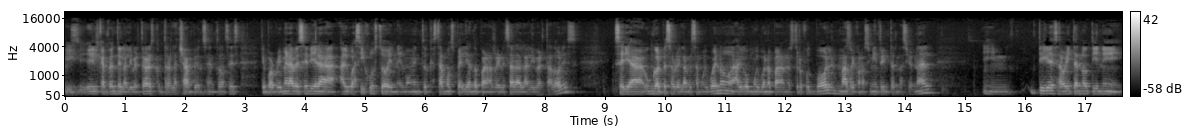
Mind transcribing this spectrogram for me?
el, el, campeón de la Libertadores contra la Champions, entonces que por primera vez se diera algo así justo en el momento que estamos peleando para regresar a la Libertadores sería un golpe sobre la mesa muy bueno, algo muy bueno para nuestro fútbol, más reconocimiento internacional. Y Tigres ahorita no tiene,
